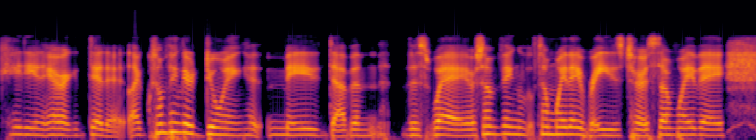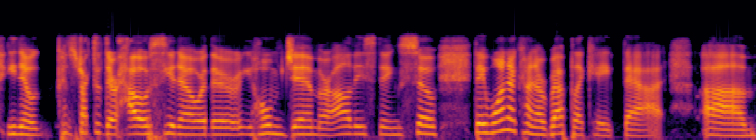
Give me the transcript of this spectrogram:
Katie and Eric did it. Like something they're doing made Devon this way, or something, some way they raised her, some way they, you know, constructed their house, you know, or their home gym, or all these things. So they want to kind of replicate that. Um,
